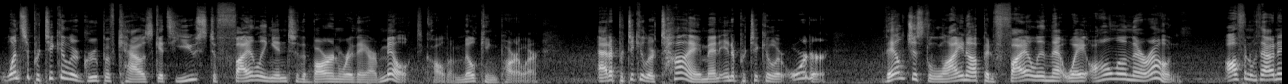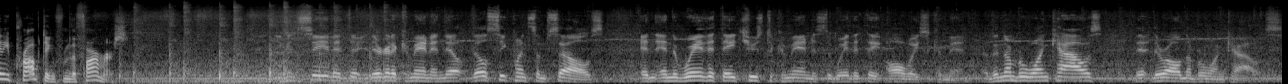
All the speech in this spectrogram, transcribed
Once a particular group of cows gets used to filing into the barn where they are milked, called a milking parlor, at a particular time and in a particular order, they'll just line up and file in that way all on their own, often without any prompting from the farmers. You can see that they're, they're going to come in and they'll, they'll sequence themselves. And, and the way that they choose to come in is the way that they always come in. The number one cows, they're, all number one cows.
